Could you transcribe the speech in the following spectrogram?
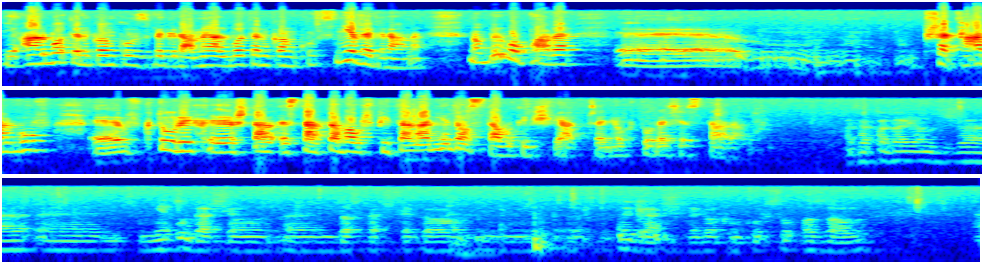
i albo ten konkurs wygramy, albo ten konkurs nie wygramy. No było parę e, przetargów, e, w których e, startował szpital, a nie dostał tych świadczeń, o które się starał. A zakładając, że nie uda się dostać tego, mm, wygrać tego konkursu o ZOL, e,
